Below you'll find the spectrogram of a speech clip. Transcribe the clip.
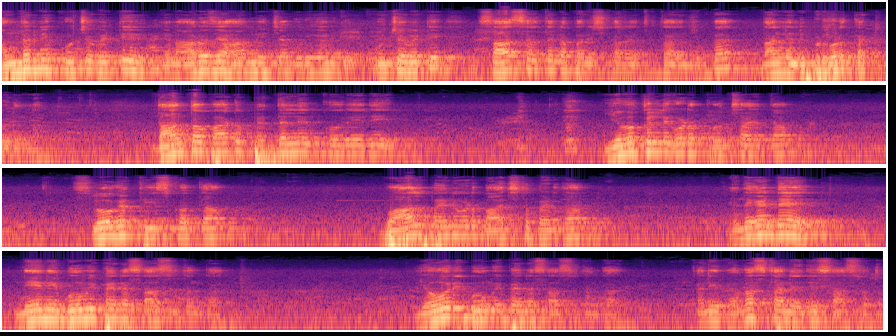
అందరినీ కూర్చోబెట్టి నేను ఆ రోజే హామీ ఇచ్చా గురుగారికి కూర్చోబెట్టి శాశ్వతమైన పరిష్కారం ఎత్తుతానని చెప్పా. దాన్ని నేను ఇప్పుడు కూడా కట్టుబడి ఉన్నాను దాంతోపాటు పెద్దలు నేను కోరేది యువకుల్ని కూడా ప్రోత్సహిద్దాం. స్లోగా తీసుకొద్దాం. వాళ్ళపైన కూడా బాధ్యత పెడదాం. ఎందుకంటే నేను ఈ భూమిపైన శాశ్వతం కాదు. ఎవరి భూమిపైన శాశ్వతం కాదు. కానీ వ్యవస్థ అనేది శాశ్వతం.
